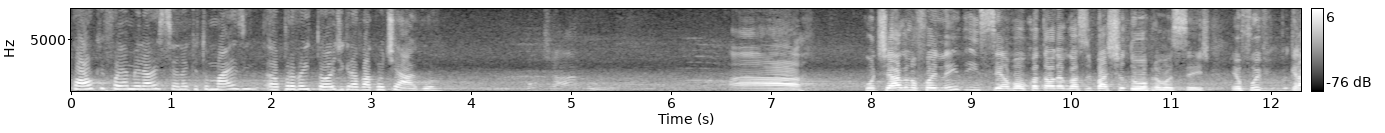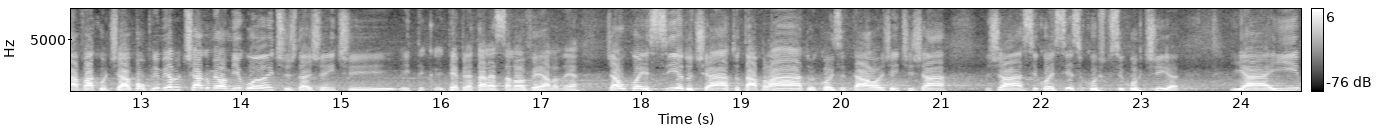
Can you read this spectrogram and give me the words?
Qual que foi a melhor cena que tu mais aproveitou de gravar com o Thiago? Ah, com o Thiago não foi nem em cena, vou contar um negócio de bastidor para vocês. Eu fui gravar com o Thiago. Bom, primeiro o Thiago é meu amigo antes da gente inter- interpretar essa novela, né? Já o conhecia do teatro, tablado e coisa e tal, a gente já, já se conhecia, se curtia. E aí,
